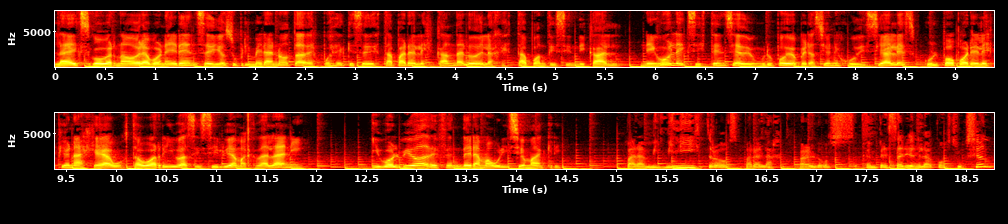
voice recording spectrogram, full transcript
La ex gobernadora bonaerense dio su primera nota después de que se destapara el escándalo de la gestapo antisindical. Negó la existencia de un grupo de operaciones judiciales, culpó por el espionaje a Gustavo Arribas y Silvia Magdalani y volvió a defender a Mauricio Macri para mis ministros, para, para los empresarios de la construcción,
